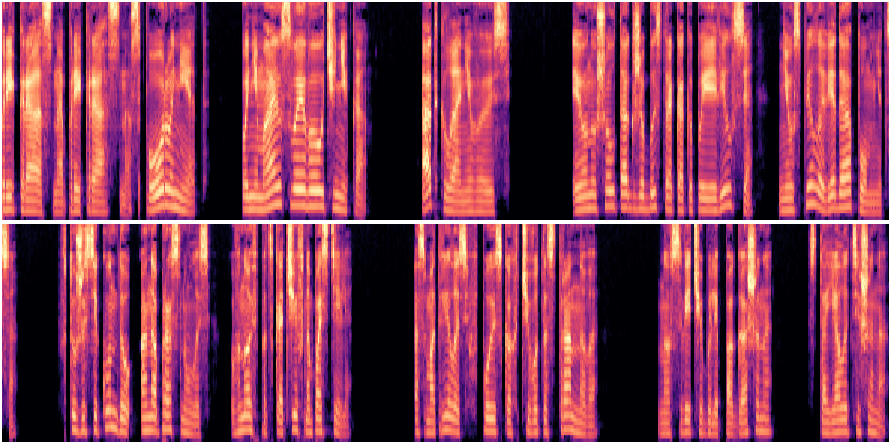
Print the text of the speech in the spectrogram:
«Прекрасно, прекрасно, спору нет. Понимаю своего ученика. Откланиваюсь». И он ушел так же быстро, как и появился, не успела Веда опомниться. В ту же секунду она проснулась, вновь подскочив на постели. Осмотрелась в поисках чего-то странного, но свечи были погашены, стояла тишина.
